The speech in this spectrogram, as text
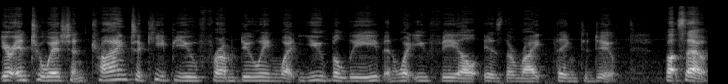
your intuition, trying to keep you from doing what you believe and what you feel is the right thing to do. But so,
